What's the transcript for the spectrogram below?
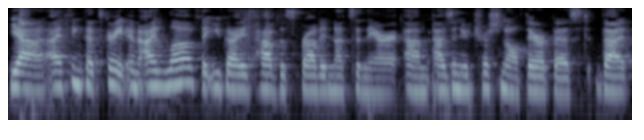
Yeah, I think that's great. And I love that you guys have the sprouted nuts in there. Um, as a nutritional therapist, that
